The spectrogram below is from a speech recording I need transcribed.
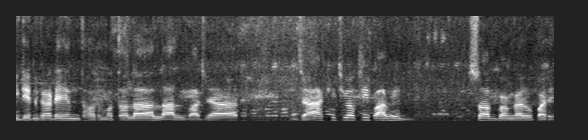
ইডেন গার্ডেন ধর্মতলা, লালবাজার, যা কিছু আপনি পাবেন, সব গঙ্গার ওপারে।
